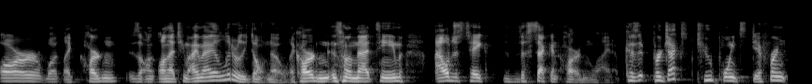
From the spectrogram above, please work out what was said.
are what like Harden is on, on that team. I, mean, I literally don't know. Like Harden is on that team. I'll just take the second Harden lineup because it projects two points different.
